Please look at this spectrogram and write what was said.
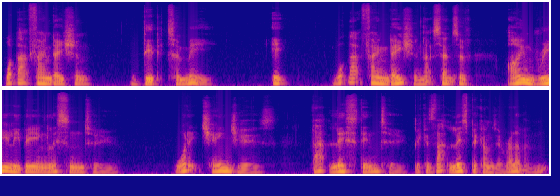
what that foundation did to me. It, what that foundation, that sense of I'm really being listened to, what it changes that list into because that list becomes irrelevant.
